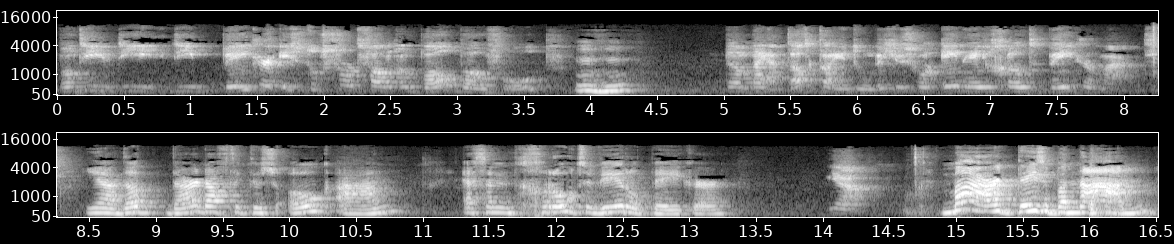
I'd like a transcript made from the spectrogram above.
Want die, die, die beker is toch soort van een bal bovenop. Mhm. Dan, nou ja, dat kan je doen. Dat je dus gewoon één hele grote beker maakt. Ja, dat, daar dacht ik dus ook aan. Echt een grote wereldbeker. Ja, Maar deze banaan,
